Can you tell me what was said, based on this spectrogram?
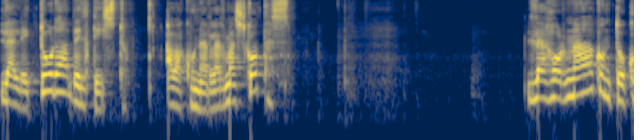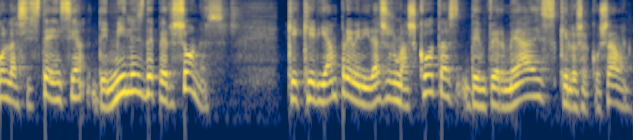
la lectura del texto, a vacunar las mascotas. La jornada contó con la asistencia de miles de personas que querían prevenir a sus mascotas de enfermedades que los acosaban.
